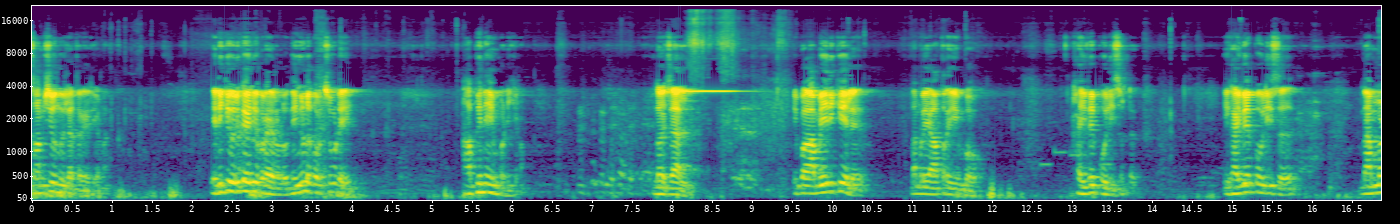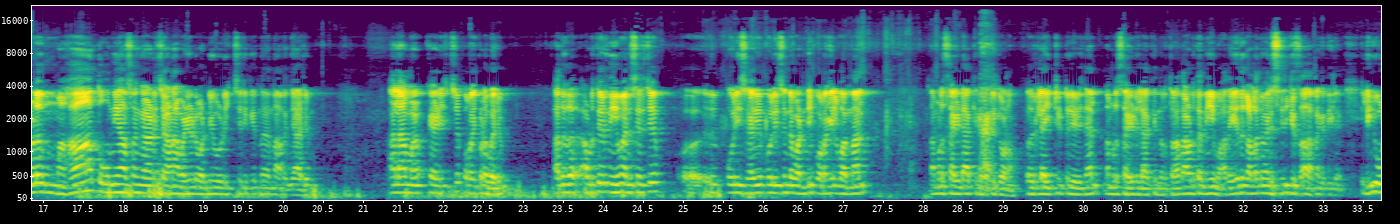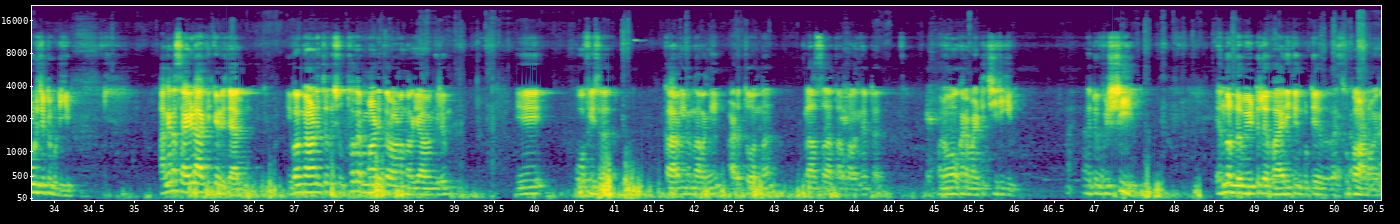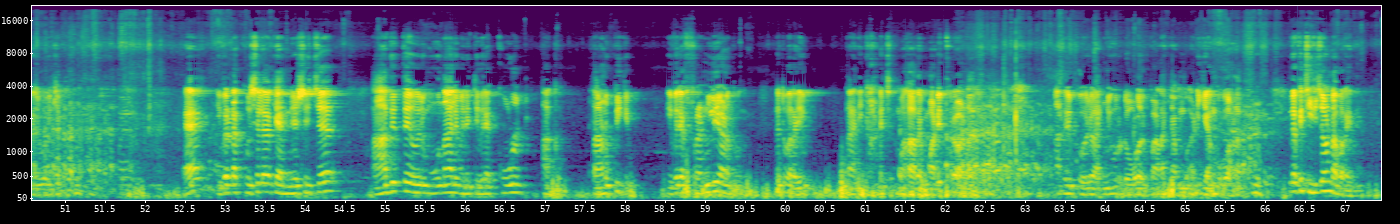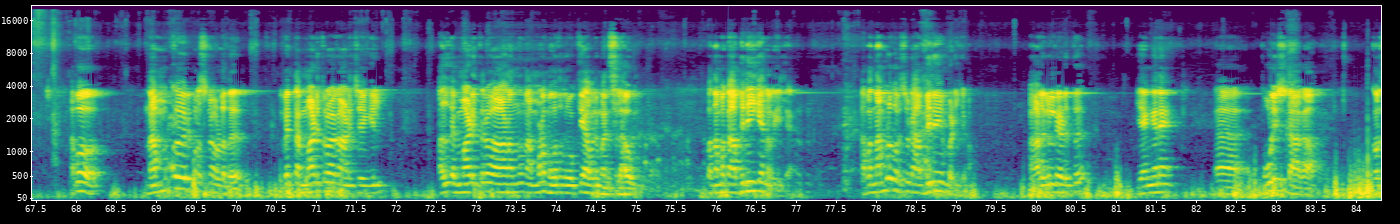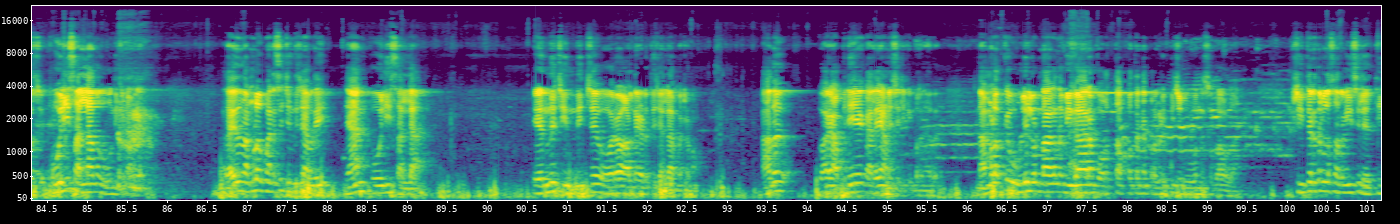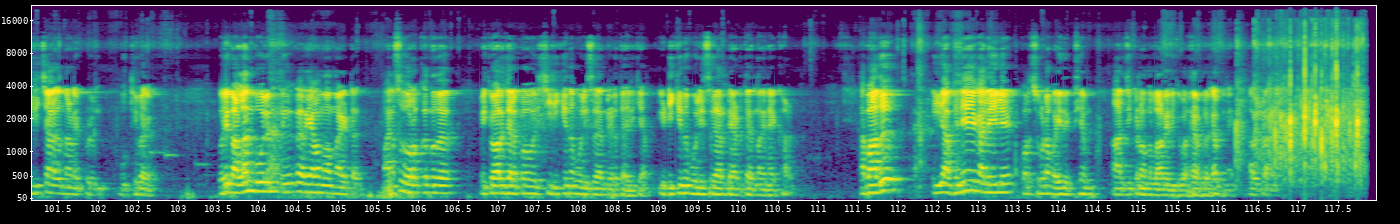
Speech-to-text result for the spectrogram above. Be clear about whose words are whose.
Speaker 1: അത് സംശയമൊന്നുമില്ലാത്ത കാര്യമാണ്. എനിക്ക് ഒരു കാര്യം പറയാനുള്ളൂ. നിങ്ങൾ കുറച്ചുകൂടി അഭിനയം പഠിക്കണം. എന്ന് വെച്ചാൽ ഇപ്പോൾ അമേരിക്കയിൽ നമ്മൾ യാത്ര ചെയ്യുമ്പോൾ ഹൈവേ പോലീസ് ഉണ്ട് ഈ ഹൈവേ പോലീസ് നമ്മൾ മഹാ തോന്നിയാസം കാണിച്ചാണ് ആ വഴിയുടെ വണ്ടി ഓടിച്ചിരിക്കുന്നതെന്ന് അറിഞ്ഞാലും അലാം കഴിച്ച് പുറകെ കൂടെ വരും. അത് അവിടുത്തെ ഒരു നിയമം അനുസരിച്ച് പോലീസ് ഹൈവേ പോലീസിന്റെ വണ്ടി പുറകിൽ വന്നാൽ നമ്മൾ സൈഡാക്കി നിർത്തിക്കോണം. ഒരു ലൈറ്റ് ഇട്ട് കഴിഞ്ഞാൽ നമ്മൾ സൈഡിലാക്കി നിർത്തണം. അത് അവിടുത്തെ നിയമം. അത് ഏത് കള്ളനും അനുസരിക്കും സാധാരണഗതിയിൽ ഇല്ലെങ്കിൽ ഓടിച്ചിട്ട് പിടിക്കും. അങ്ങനെ സൈഡാക്കി കഴിഞ്ഞാൽ ഇവൻ കാണിച്ചത് ശുദ്ധ തെമ്മാടിത്തരമാണെന്ന് അറിയാമെങ്കിലും ഈ ഓഫീസർ കാറിൽ നിന്നിറങ്ങി അടുത്ത് വന്ന് ഗ്ലാസ് താത്താൻ പറഞ്ഞിട്ട് മനോഹരമായിട്ട് ചിരിക്കും. എന്നിട്ട് വിഷ് ചെയ്യും. എന്തുണ്ട് വീട്ടിലെ ഭാര്യയ്ക്കും കുട്ടികൾക്ക് സുഖമാണോ എന്ന് ചോദിക്കും. ഏ? ഇവരുടെ കുശലമൊക്കെ അന്വേഷിച്ച് ആദ്യത്തെ ഒരു മൂന്നാൽ മിനിറ്റ് ഇവരെ കൂൾ ആക്കും. തണുപ്പിക്കും. ഇവരെ ഫ്രണ്ട്ലി ആണെന്ന് തോന്നും എന്നിട്ട് പറയും താൻ ഈ കാണിച്ച മഹാതെ മടിത്തരമാണ് അതിനിപ്പോൾ ഒരു അഞ്ഞൂറ് ഡോളർ ഇപ്പം അടയ്ക്കാൻ അടിക്കാൻ പോവാണ്. ഇതൊക്കെ ചിരിച്ചോണ്ടാ പറയുന്നത് അപ്പോൾ നമുക്ക് ഒരു പ്രശ്നമുള്ളത് ഇവൻ തെമ്മാടിത്തരവ കാണിച്ചെങ്കിൽ അത് തെമ്മാടിത്തറവാണെന്ന് നമ്മുടെ മുഖത്ത് നോക്കിയാൽ അവന് മനസ്സിലാവും. അപ്പം നമുക്ക് അഭിനയിക്കാൻ അറിയില്ല. അപ്പം നമ്മൾ കുറച്ചുകൂടി അഭിനയം പഠിക്കണം. ആളുകളുടെ അടുത്ത് എങ്ങനെ പോളിഷ്ഡ് ആകാം. കുറച്ച് പോലീസ് അല്ലാന്ന് തോന്നിക്കണം. അതായത് നമ്മൾ മനസ്സിൽ ചിന്തിച്ചാൽ മതി ഞാൻ പോലീസ് അല്ല എന്ന് ചിന്തിച്ച് ഓരോ ആളുടെ അടുത്ത് ചെല്ലാൻ പറ്റണം. അത് ഒരു അഭിനയ കലയാണ് ശരിക്കും പറഞ്ഞത്. നമ്മളൊക്കെ ഉള്ളിലുണ്ടാകുന്ന വികാരം പുറത്തപ്പം തന്നെ പ്രകടിപ്പിച്ചു പോകുന്ന സ്വഭാവമാണ്. പക്ഷെ ഇത്തരത്തിലുള്ള സർവീസിൽ തിരിച്ചാകുന്നതാണ് എപ്പോഴും ബുദ്ധിപരം. ഒരു കള്ളൻ പോലും നിങ്ങൾക്ക് അറിയാവുന്ന നന്നായിട്ട് മനസ്സ് തുറക്കുന്നത് മിക്കവാറും ചിലപ്പോൾ ഒരു ചിരിക്കുന്ന പോലീസുകാരന്റെ അടുത്തായിരിക്കാം ഇടിക്കുന്ന പോലീസുകാരന്റെ അടുത്ത് എന്നതിനേക്കാൾ. അപ്പൊ അത് ഈ അഭിനയ കലയിൽ കുറച്ചുകൂടെ വൈദഗ്ധ്യം ആർജിക്കണം എന്നുള്ളതാണ് എനിക്ക് പറയാനുള്ള അഭിനയ അഭിപ്രായം.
